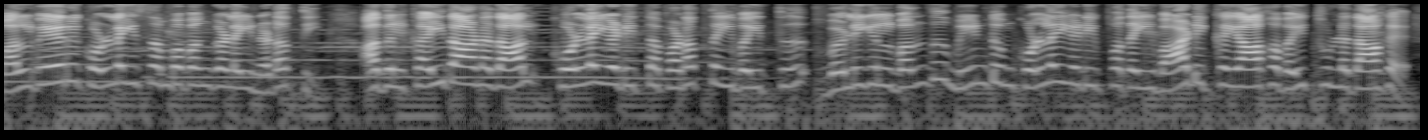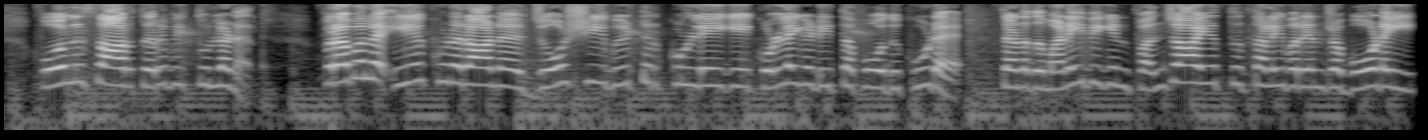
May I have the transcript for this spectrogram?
பல்வேறு கொள்ளை சம்பவங்களை நடத்தி அதில் கைதானதால் கொள்ளையடித்த பணத்தை வைத்து வெளியில் வந்து மீண்டும் கொள்ளையடிப்பதை வாடிக்கையாக வைத்துள்ளதாக போலீசார் தெரிவித்துள்ளனர். பிரபல இயக்குனரான ஜோஷி வீட்டிற்குள்ளேயே கொள்ளையடித்த போது கூட தனது மனைவியின் பஞ்சாயத்து தலைவர் என்ற போர்டை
